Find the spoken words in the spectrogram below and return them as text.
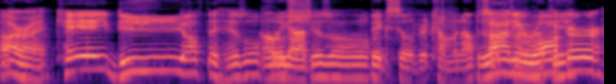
All right, KD off the hizzle. Oh, we got a. Big silver coming up. Lonnie for a rookie. Walker.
